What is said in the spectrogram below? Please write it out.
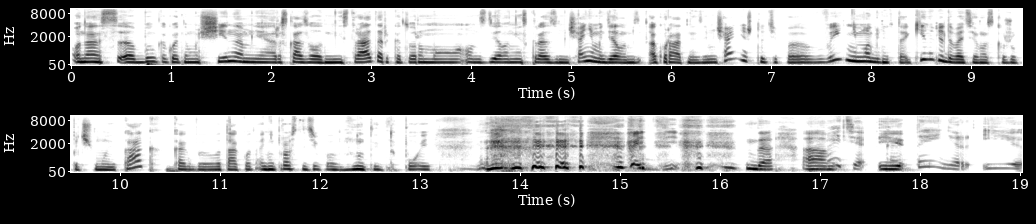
У нас э, был какой-то мужчина, мне рассказывал администратор, которому он сделал несколько раз замечания. Мы делаем аккуратные замечания, что типа вы немного не туда кинули, давайте я вам расскажу, почему и как. Mm-hmm. Как бы вот так вот, а не просто типа, ну ты тупой. Ходи. Да. Понимаете, контейнер и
